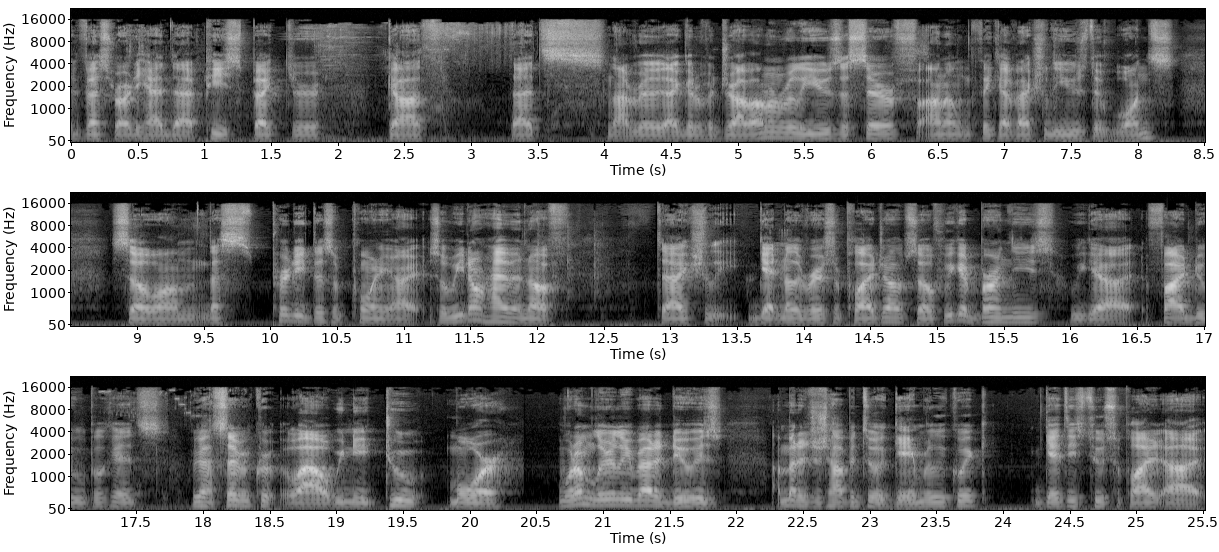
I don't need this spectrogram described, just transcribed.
Vesper already had that. Peace Spectre, Goth. That's not really that good of a job. I don't really use the Seraph. I don't think I've actually used it once. So um, that's pretty disappointing. Alright, so we don't have enough to actually get another rare supply job. So if we could burn these, we got five duplicates. We got seven. Wow, we need two more. What I'm literally about to do is I'm gonna just hop into a game really quick, get these two supply, uh,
